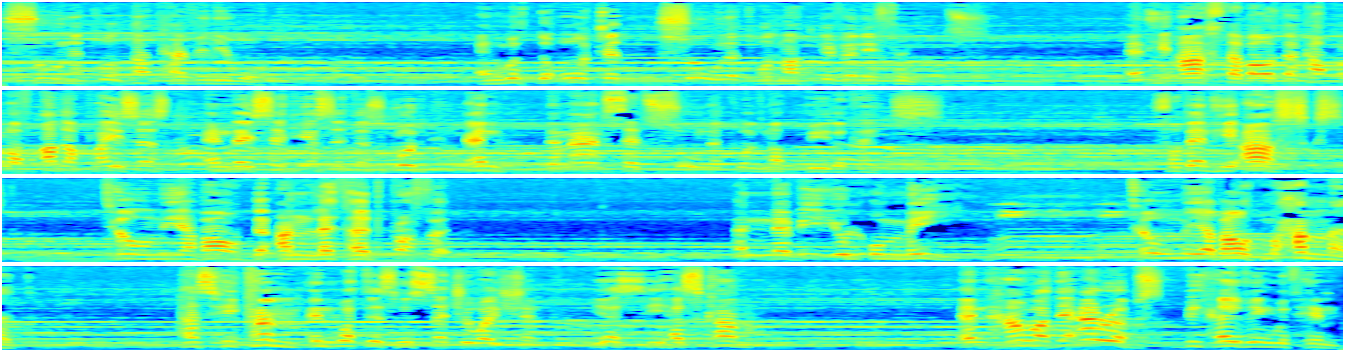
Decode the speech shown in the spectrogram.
Soon it will not have any water. And with the orchard, soon it will not give any fruits. And he asked about a couple of other places, and they said, Yes, it is good. And the man said, Soon it will not be the case. So then he asks, Tell me about the unlettered prophet, and Nabiyul Ummi. Tell me about Muhammad. Has he come? And what is his situation? Yes, he has come. And how are the Arabs behaving with him?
